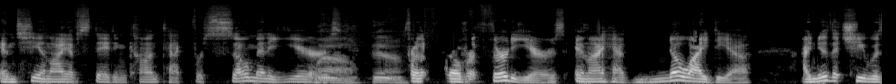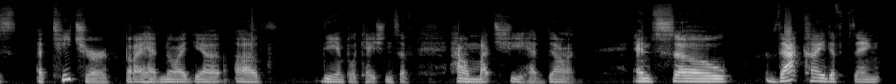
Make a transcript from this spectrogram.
and she and I have stayed in contact for so many years. Wow, yeah. For for over 30 years, and I had no idea. I knew that she was a teacher, but I had no idea of the implications of how much she had done. And so that kind of thing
